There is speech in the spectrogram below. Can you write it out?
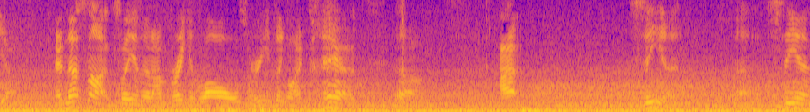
yeah, and that's not saying that I'm breaking laws or anything like that. Uh, I sin, uh, sin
